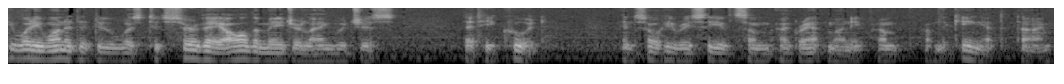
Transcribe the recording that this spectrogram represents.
He, what he wanted to do was to survey all the major languages that he could. And so he received some uh, grant money from, from the king at the time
